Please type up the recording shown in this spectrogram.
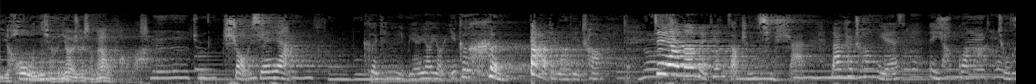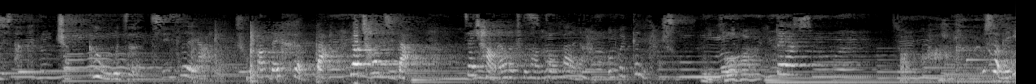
以后你想要一个什么样的房子？首先呀，客厅里边要有一个很大的落地窗，这样呢，每天早晨起来拉开窗帘，那阳光啊就会洒开整个屋子。其次呀，厨房得很大，要超级大，在敞亮的厨房做饭呀，会会更开心。你做饭？对呀。什么意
